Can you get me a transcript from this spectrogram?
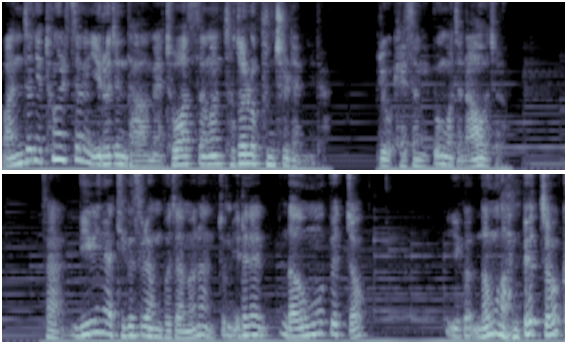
완전히 통일성이 이루어진 다음에 조화성은 저절로 분출됩니다. 그리고 개성이 뿜어져 나오죠. 자, 니은이나 디귿을 한번 보자면은 좀 이런 너무 뾰족. 이거 너무 안 뾰족?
